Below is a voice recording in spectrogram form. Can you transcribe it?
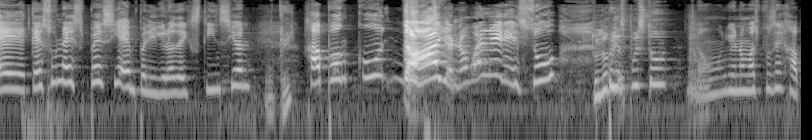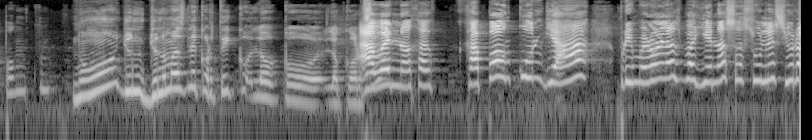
eh, que es una especie en peligro de extinción. ok. Japón-kun. No, yo no voy a leer eso. ¿Tú lo habías puesto? No, yo nomás puse Japón-kun. No, yo, yo nomás le corté, lo, co- lo corté. Ah, bueno, Ja- Japón-kun, ya. Primero las ballenas azules y ahora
